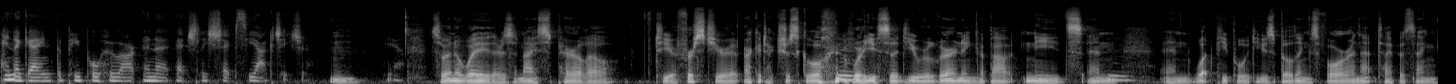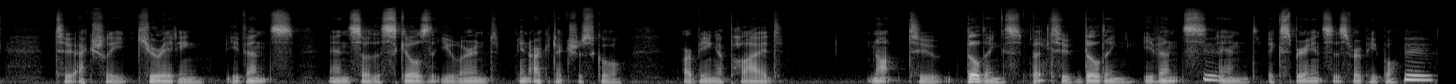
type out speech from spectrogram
And again, the people who are in it actually shapes the architecture. Mm. Yeah. So in a way, there's a nice parallel to your first year at architecture school, Mm. where you said you were learning about needs and Mm. and what people would use buildings for and that type of thing, to actually curating events. And so the skills that you learned in architecture school are being applied not to buildings, but to building events Mm. and experiences for people. Mm.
